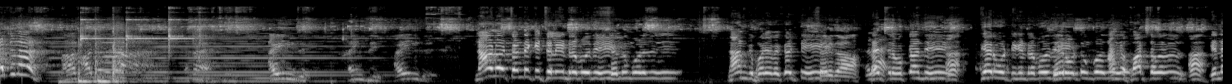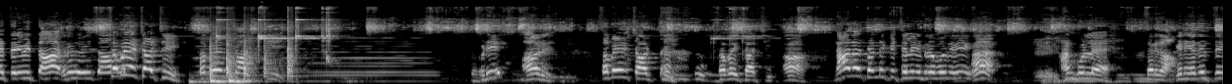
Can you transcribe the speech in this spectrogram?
அர்ஜுனன்? ஐந்து ஐந்து ஐந்து நானோ சண்டைக்கு செல்கின்ற போது செல்லும் பொழுது நான்கு பறவை கட்டி சரிதான். உட்கார்ந்து. தேர் ஓட்டுகின்ற போது தேர் ஓட்டும் போது அங்க பார்த்தவர். என்ன தெரிவித்தார்? சபையை சாட்சி சபையில் சாட்சி எப்படி ஆறு சபையை சாட்சி சபை சாட்சி நானும் சண்டைக்கு செல்கின்ற போது அங்குள்ள சரிதான். என்னை எதிர்த்து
